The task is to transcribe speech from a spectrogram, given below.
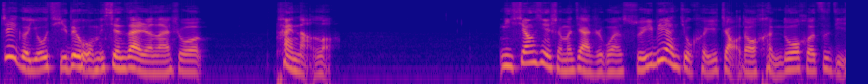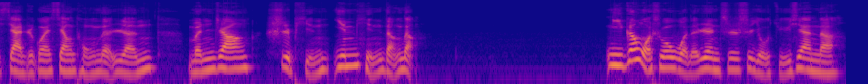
这个尤其对我们现在人来说太难了。你相信什么价值观，随便就可以找到很多和自己价值观相同的人、文章、视频、音频等等。你跟我说我的认知是有局限的，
